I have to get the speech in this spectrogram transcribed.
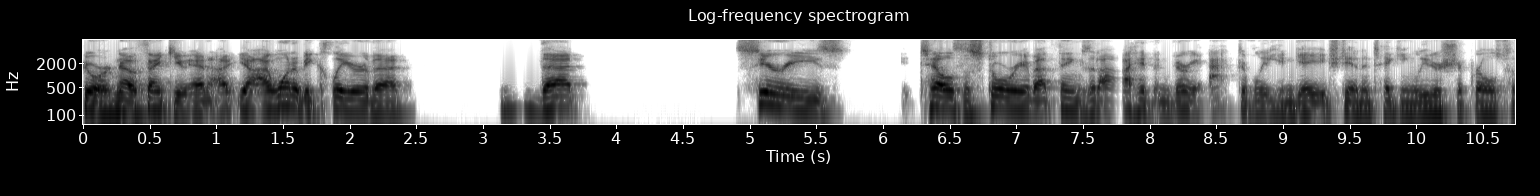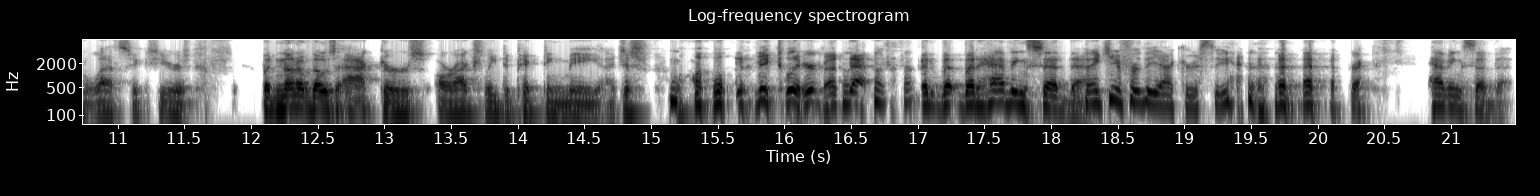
Sure. No, thank you. And I, yeah, I want to be clear that that series tells the story about things that I have been very actively engaged in and taking leadership roles for the last six years but none of those actors are actually depicting me. I just want to be clear about that. But but but having said that, thank you for the accuracy. right. Having said that,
